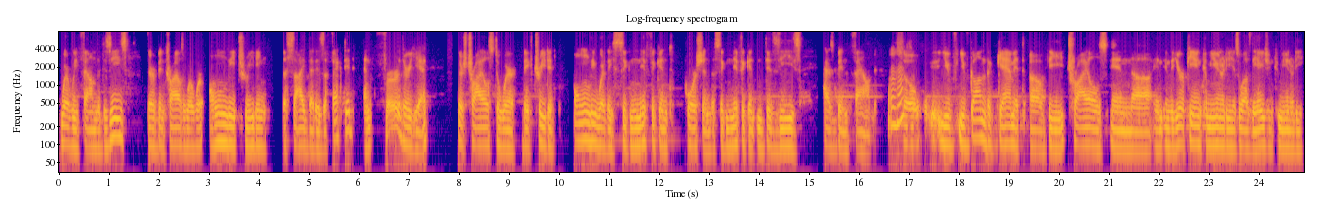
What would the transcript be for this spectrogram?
where we've found the disease. There have been trials where we're only treating the side that is affected. And further yet, there's trials to where they've treated only where the significant portion, the significant disease has been found. Mm-hmm. So you've you've gone the gamut of the trials in, uh, in in the European community as well as the Asian community,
